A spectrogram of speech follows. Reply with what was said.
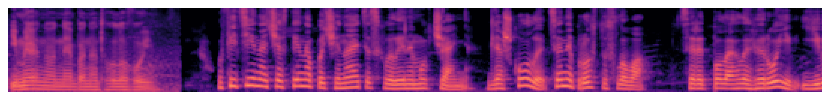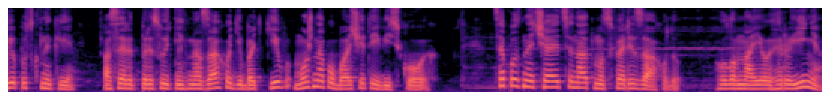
і мирного неба над головою. Офіційна частина починається з хвилини мовчання. Для школи це не просто слова. Серед полеглих героїв її випускники, а серед присутніх на заході батьків можна побачити й військових. Це позначається на атмосфері заходу. Головна його героїня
